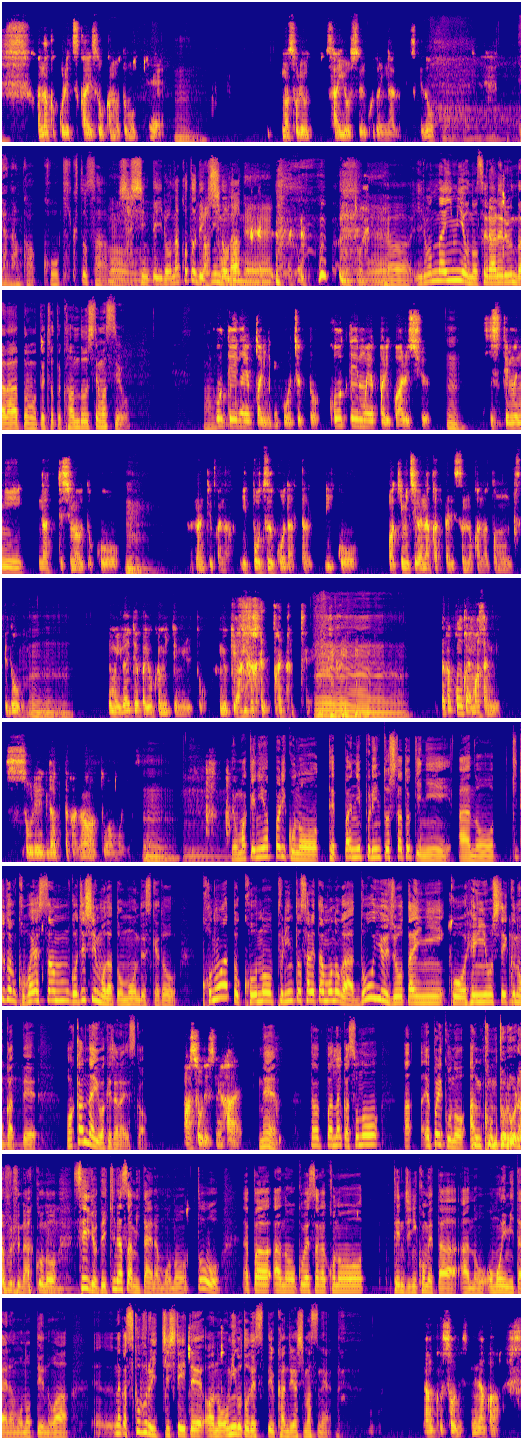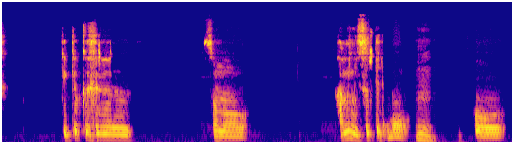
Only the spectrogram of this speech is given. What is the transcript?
あなんかこれ使えそうかもと思って、うん。まあそれを採用することになるんですけど、いや、なんか、こう聞くとさう、ん写真っていろんなことできんのな。そうだね本当ね うんいろんな意味を載せられるんだなと思ってちょっと感動してますよ。工程がやっぱりね、こうちょっと、工程もやっぱりこうある種、うん。システムになってしまうと、こう。うんなんていうかな、一方通行だったり、こう、脇道がなかったりするのかなと思うんですけど、うんうんうんでも意外とやっぱよく見てみると、抜け穴がいっぱいあって、うん。うんうんうんなんか今回まさにそれだったかなとは思います。うん。うん。うんで、おまけにやっぱりこの鉄板にプリントした時に、あの、きっと多分小林さんご自身もだと思うんですけど、この後このプリントされたものがどういう状態にこう変容していくのかってわかんないわけじゃないですか。あ、そうですね。はい。ねやっぱなんかその、あ、やっぱりこのアンコントローラブルな、この制御できなさみたいなものと、やっぱあの、小林さんがこの展示に込めた、あの、思いみたいなものっていうのは、えーなんかすこぶる一致していて、あの、お見事ですっていう感じがしますね。なんかそうですね。なんか、結局、その、紙に吸ってても、うん。こう、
